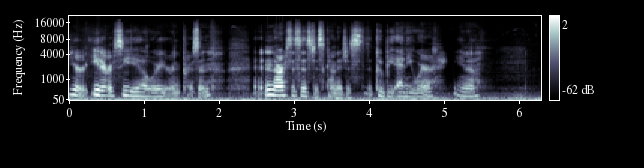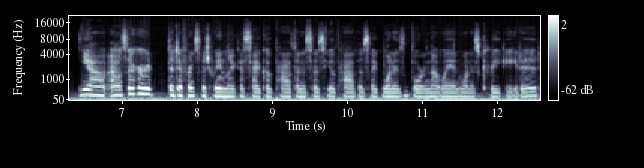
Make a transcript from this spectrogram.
you're either a CEO or you're in prison. A narcissist is kind of just, it could be anywhere, you know? Yeah, I also heard the difference between like a psychopath and a sociopath is like one is born that way and one is created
